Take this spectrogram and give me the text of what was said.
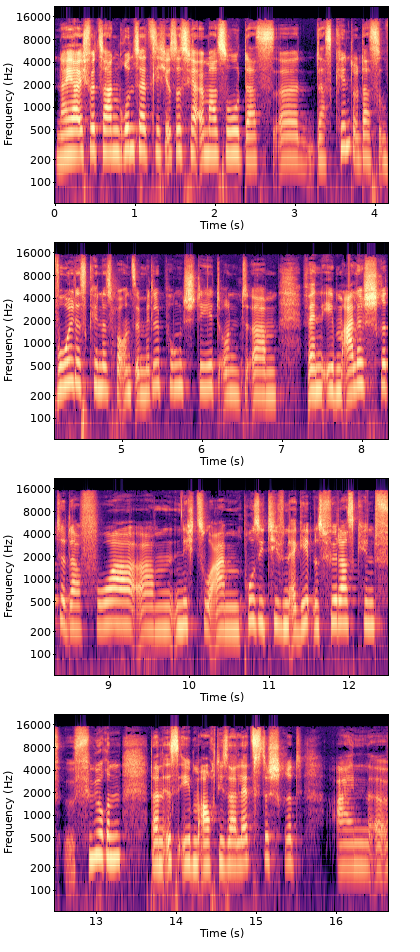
Naja, ich würde sagen, grundsätzlich ist es ja immer so, dass äh, das Kind und das Wohl des Kindes bei uns im Mittelpunkt steht. Und ähm, wenn eben alle Schritte davor ähm, nicht zu einem positiven Ergebnis für das Kind führen, dann ist eben auch dieser letzte Schritt ein, äh,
